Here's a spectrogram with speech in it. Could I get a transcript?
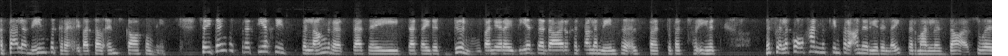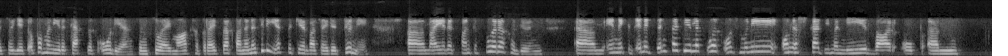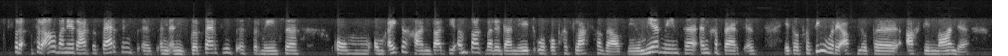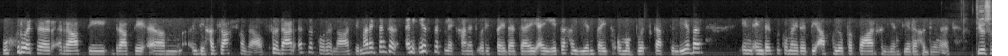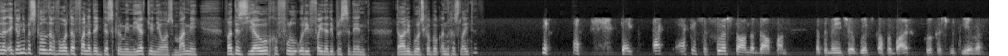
getalle mense kry wat sal inskakel nie. So ek dink dit strategies belangrik dat hy dat hy dit doen wanneer hy weet dat daar getalle mense is wat wat jy weet Dis hulle kon gaan miskien vir 'n ander rede luister, maar hulle is daar. So so jy het op 'n manier 'n captive audience en so hy maak gebruik daarvan en dit is nie die eerste keer wat hy dit doen nie. Ehm um, hy het dit van tevore gedoen. Ehm um, en ek en ek dink natuurlik ook ons moenie onderskat die manier waarop ehm um, vir veral wanneer daar beperkings is en en beperkings is vir mense om om uit te gaan wat die impak wat dit dan het ook op geslagsgeweld nie. Hoe meer mense ingeperk is, het ons gesien oor die afgelope 18 maande hoe groter raak die raak die ehm um, die geslagsgeweld. So daar is 'n korrelasie, maar ek dink in eerste plek gaan dit oor die feit dat hy hy het 'n geleentheid om 'n boodskap te lewer en en dit hoekom hy dit die afgelope paar geleenthede gedoen het. Teus, laat ek nou nie beskuldig word daarvan dat ek diskrimineer teen jou as man nie. Wat is jou gevoel oor die feit dat die president daardie boodskap ook ingesluit het? Kyk, ek ek is 'n voorstander daarvan dat 'n mens jou boodskappe baie gefokus moet lewer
